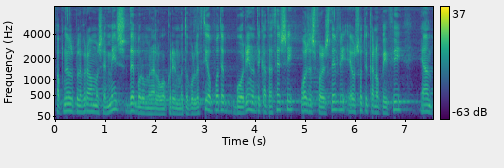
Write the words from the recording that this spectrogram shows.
Από την άλλη πλευρά όμως, εμείς δεν μπορούμε να λογοκρίνουμε το βουλευτή, οπότε μπορεί να την καταθέσει όσε φορές θέλει έως ότι ικανοποιηθεί, εάν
